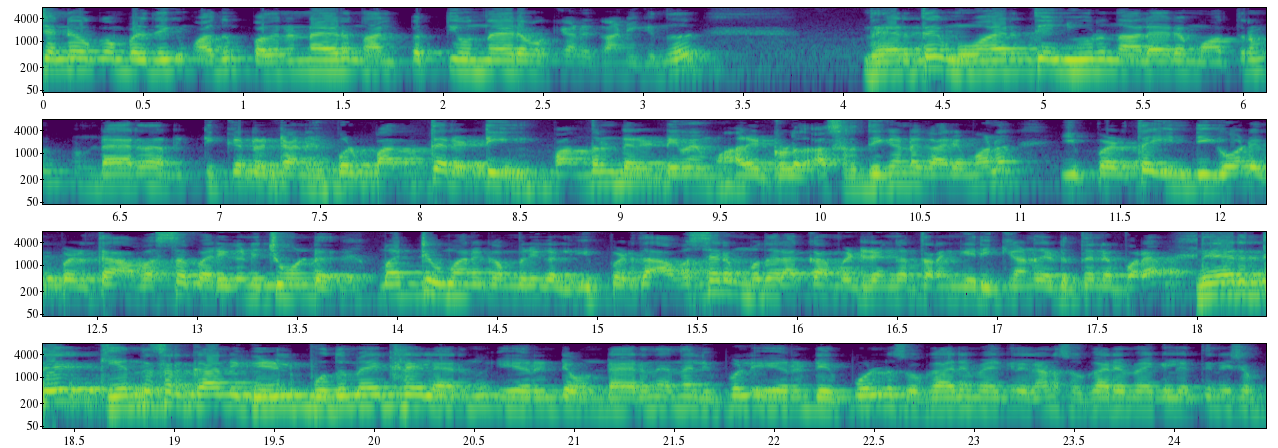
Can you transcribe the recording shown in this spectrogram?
ചെന്നൈ നോക്കുമ്പോഴത്തേക്കും അതും പതിനെണ്ണായിരം നാൽപ്പത്തി ഒന്നായിരം ഒക്കെയാണ് കാണിക്കുന്നത്. നേരത്തെ മൂവായിരത്തി അഞ്ഞൂറ് നാലായിരം മാത്രം ഉണ്ടായിരുന്ന ടിക്കറ്റ് റേറ്റാണ് ഇപ്പോൾ പത്തിരട്ടിയും പന്ത്രണ്ട് ഇരട്ടിയുമായി മാറിയിട്ടുള്ളത്. അത് ശ്രദ്ധിക്കേണ്ട കാര്യമാണ്. ഇപ്പോഴത്തെ ഇൻഡിഗോയുടെ ഇപ്പോഴത്തെ അവസ്ഥ പരിഗണിച്ചുകൊണ്ട് മറ്റു വിമാന കമ്പനികൾ ഇപ്പോഴത്തെ അവസരം മുതലാക്കാൻ വേണ്ടി രംഗത്തിറങ്ങിയിരിക്കുകയാണ് എടുത്തു തന്നെ പറയാം. നേരത്തെ കേന്ദ്ര സർക്കാരിന് കീഴിൽ പൊതുമേഖലയിലായിരുന്നു എയർ ഇന്ത്യ ഉണ്ടായിരുന്നത്. എന്നാൽ ഇപ്പോൾ എയർ ഇന്ത്യ ഇപ്പോൾ സ്വകാര്യ മേഖലയിലാണ്. സ്വകാര്യ മേഖല എത്തിയതിനു ശേഷം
